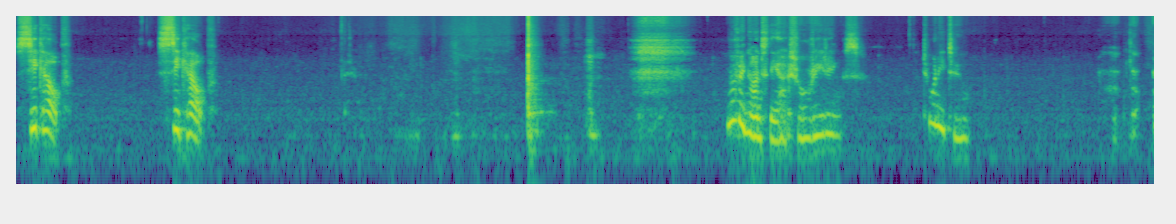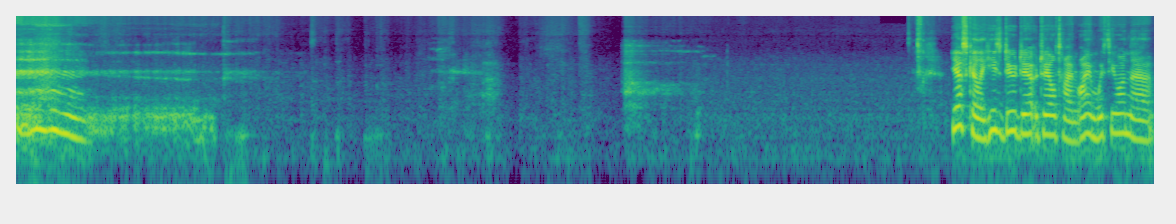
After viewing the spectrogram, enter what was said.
seek help. Seek help. Moving on to the actual readings. 22. yes, Kelly, he's due jail time. I am with you on that.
